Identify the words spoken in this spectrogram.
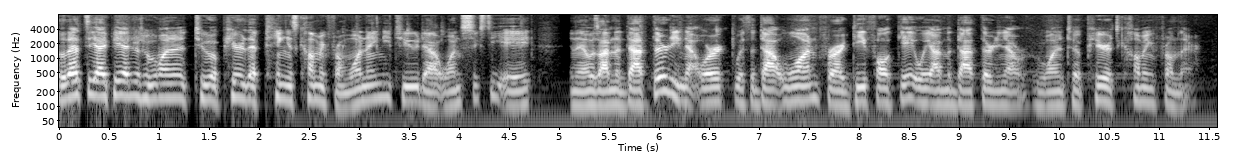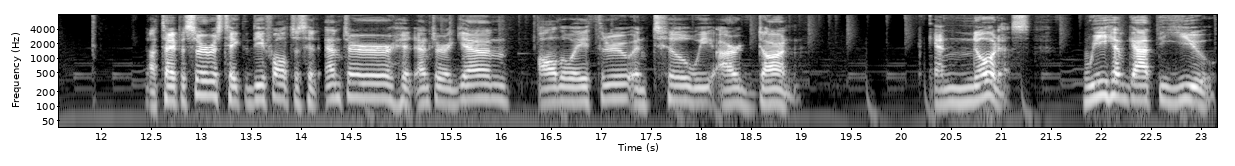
so that's the IP address we wanted to appear that ping is coming from, 192.168, and that was on the .30 network with the .1 for our default gateway on the .30 network. We wanted to appear it's coming from there. Now type of service, take the default, just hit enter, hit enter again, all the way through until we are done. And notice, we have got the U.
